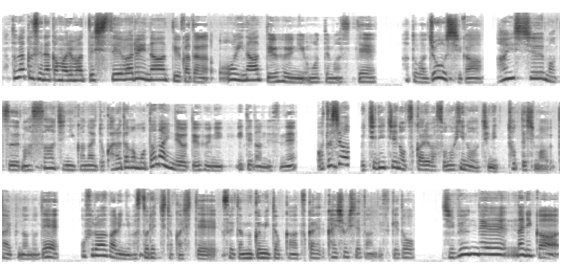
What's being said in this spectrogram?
なんとなく背中丸まって姿勢悪いなっていう方が多いなっていうふうに思ってまして、あとは上司が毎週末マッサージに行かないと体が持たないんだよっていうふうに言ってたんですね。私は一日の疲れはその日のうちに取ってしまうタイプなので、お風呂上がりにはストレッチとかして、そういったむくみとか疲れ解消してたんですけど、自分で何か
